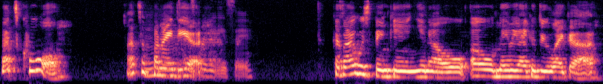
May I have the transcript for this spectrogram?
that's cool. That's a fun mm, idea. pretty easy. Because I was thinking, you know, oh, maybe I could do like a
